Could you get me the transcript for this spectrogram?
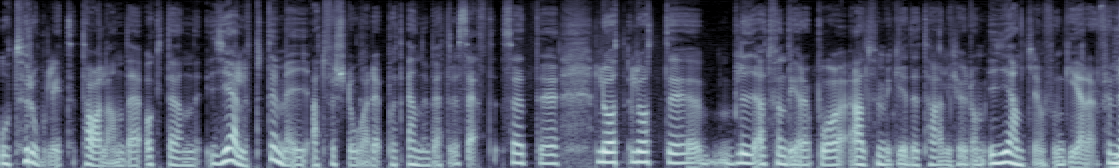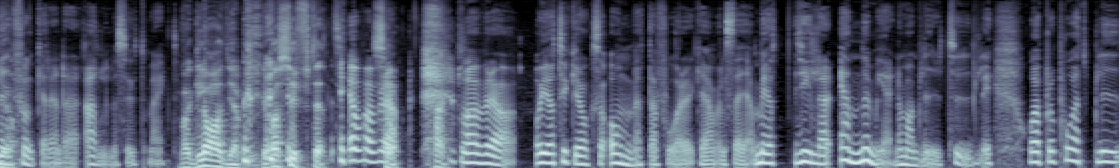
otroligt talande och den hjälpte mig att förstå det på ett ännu bättre sätt. Så att, eh, låt, låt eh, bli att fundera på allt för mycket i detalj hur de egentligen fungerar. För mig ja. funkar den där alldeles utmärkt. Vad glad jag blir, det var syftet. ja, vad bra. Så, tack. Vad bra. Och jag tycker också om metaforer kan jag väl säga. Men jag gillar ännu mer när man blir tydlig. Och apropå att bli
